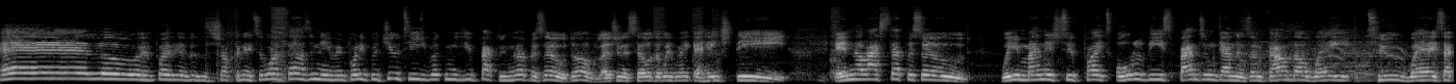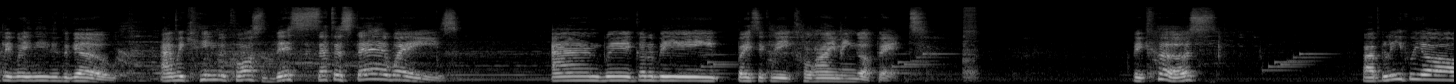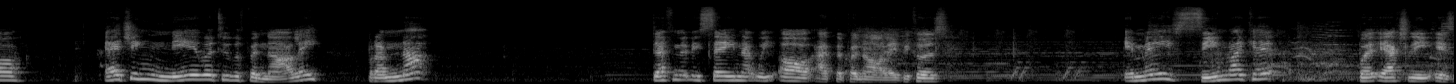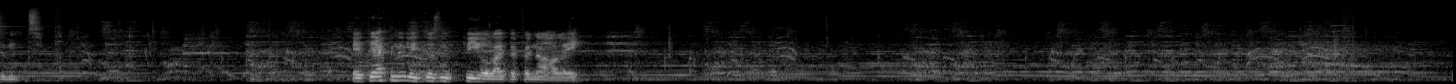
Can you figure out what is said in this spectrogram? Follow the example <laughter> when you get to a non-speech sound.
Hello, everybody. This is Shockinator 1000 here, reporting for duty. Welcome you back to another episode of Legend of Zelda Wind Waker HD. In the last episode, we managed to fight all of these Phantom Ganons and found our way to where exactly we needed to go. And we came across this set of stairways. And we're going to be basically climbing up it. Because I believe we are edging nearer to the finale, but I'm not definitely saying that we are at the finale because it may seem like it, but it actually isn't. It definitely doesn't feel like the finale.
